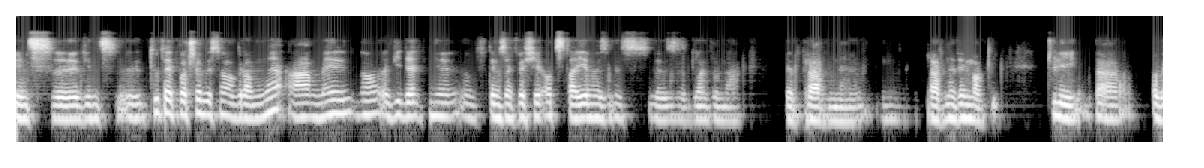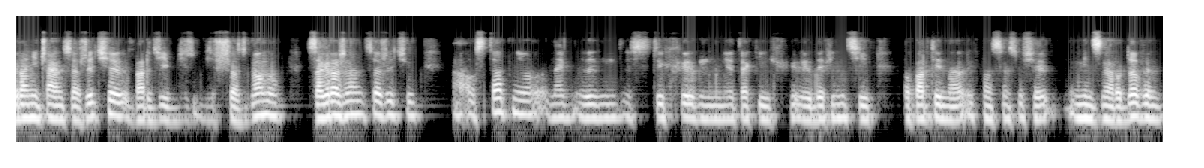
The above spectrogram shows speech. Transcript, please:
Więc, y, więc y, tutaj potrzeby są ogromne, a my no, ewidentnie w tym zakresie odstajemy ze względu na prawne, prawne wymogi czyli ta ograniczająca życie, bardziej bliższa zgonu, zagrażająca życiu, a ostatnio z tych takich definicji opartej na konsensusie międzynarodowym,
